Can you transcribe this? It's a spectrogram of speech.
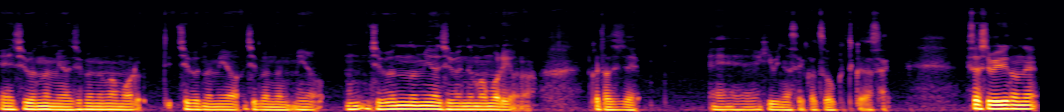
えー自分の身は自分で守る。自分の身は自分の身を。自分の身は自分で守るような形で、えー日々の生活を送ってください。久しぶりのね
